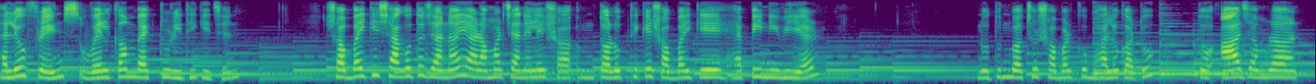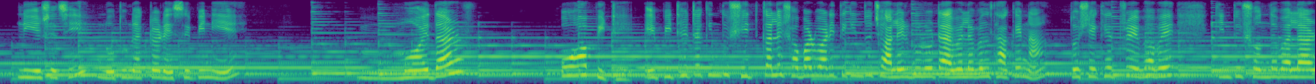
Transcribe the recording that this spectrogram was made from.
Hello friends, welcome back to Riddhi kitchen. সবাইকে স্বাগত জানাই আর আমার চ্যানেলের তরফ থেকে সবাইকে হ্যাপি নিউ ইয়ার। নতুন বছর সবার খুব ভালো কাটুক। তো আজ আমরা নিয়ে এসেছি নতুন একটা রেসিপি নিয়ে। ময়দার পোহা পিঠে। এই পিঠেটা কিন্তু শীতকালে সবার বাড়িতে কিন্তু চালের গুঁড়োটা অ্যাভেলেবেল থাকে না। তো সেক্ষেত্রে এভাবে কিন্তু সন্ধ্যাবেলার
